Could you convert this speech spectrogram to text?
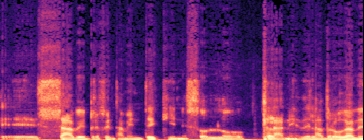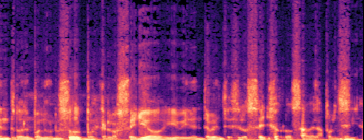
eh, sabe perfectamente quiénes son los clanes de la droga dentro del Polígono Sur, porque lo sé yo y evidentemente si lo sé yo lo sabe la policía.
